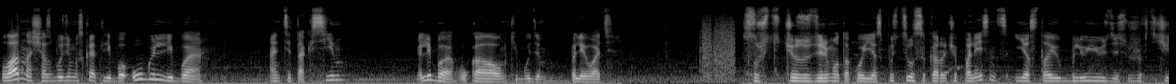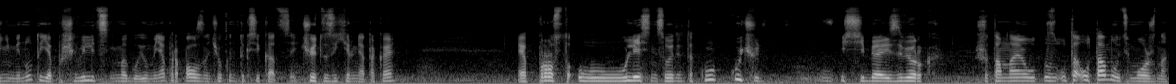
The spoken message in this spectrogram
Ладно, сейчас будем искать либо уголь, либо антитоксин. Либо у колонки будем поливать. Слушайте, что за дерьмо такое? Я спустился, короче, по лестнице, и я стою, блюю здесь уже в течение минуты, я пошевелиться не могу, и у меня пропал значок интоксикации. Что это за херня такая? Я просто у, у лестницы вот эту такую кучу из себя изверг, что там, наверное, утонуть можно.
